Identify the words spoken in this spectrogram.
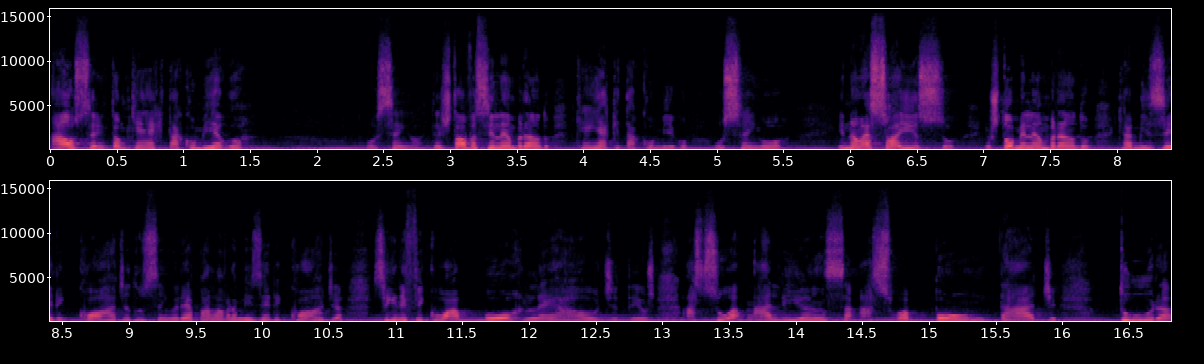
Ao Senhor. Então quem é que está comigo? O Senhor. Eles estavam se lembrando: quem é que está comigo? O Senhor. E não é só isso, eu estou me lembrando que a misericórdia do Senhor, e a palavra misericórdia significa o amor leal de Deus, a sua aliança, a sua bondade dura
